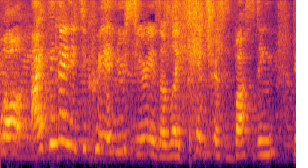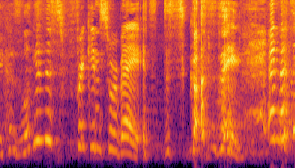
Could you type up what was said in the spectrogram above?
Well, I think I need to create a new series of like Pinterest busting because look at this freaking sorbet. It's disgusting. And that's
